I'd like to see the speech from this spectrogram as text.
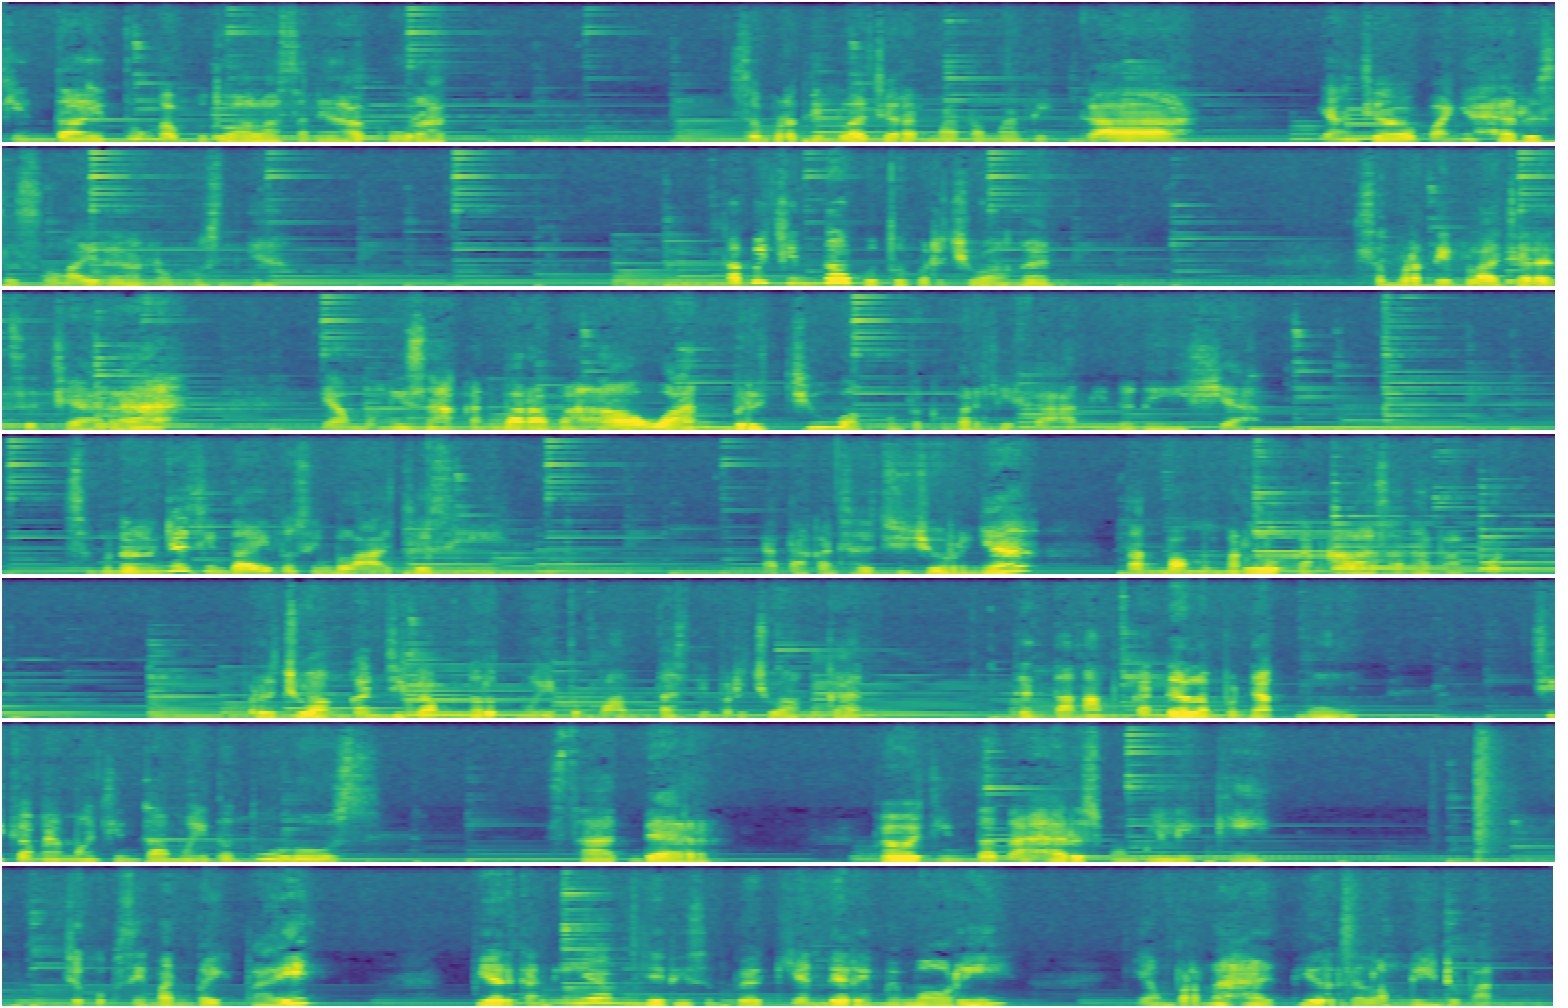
itu nggak butuh alasan yang akurat. Seperti pelajaran matematika yang jawabannya harus sesuai dengan rumusnya. Tapi cinta butuh perjuangan. Seperti pelajaran sejarah yang mengisahkan para pahlawan berjuang untuk kemerdekaan Indonesia. Sebenarnya cinta itu simpel aja sih. Katakan sejujurnya tanpa memerlukan alasan apa pun. Perjuangkan jika menurutmu itu pantas diperjuangkan dan tanamkan dalam benakmu jika memang cintamu itu tulus, sadar bahwa cinta tak harus memiliki. Cukup simpan baik-baik, biarkan ia menjadi sebagian dari memori yang pernah hadir dalam kehidupanmu.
